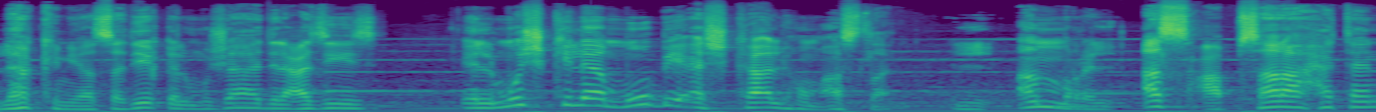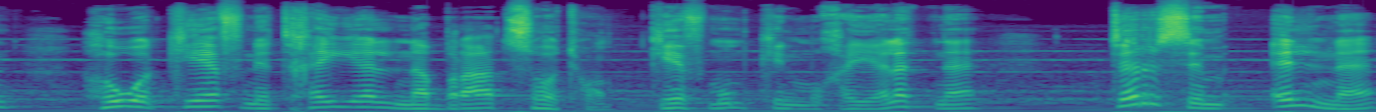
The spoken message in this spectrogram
لكن يا صديقي المشاهد العزيز المشكلة مو بأشكالهم أصلا. الأمر الأصعب صراحة هو كيف نتخيل نبرات صوتهم؟ كيف ممكن مخيلتنا ترسم إلنا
